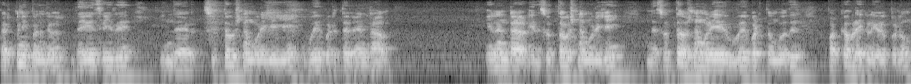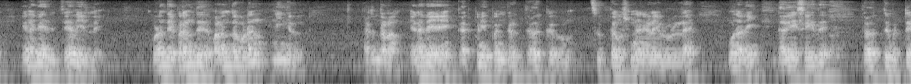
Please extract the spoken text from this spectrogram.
கர்ப்பிணி பெண்கள் தயவு செய்து இந்த சுத்த உஷ்ண மூலிகையை உபயோகப்படுத்த வேண்டாம். ஏனென்றால் இது சுத்த உஷ்ண மொழியை இந்த சுத்த உஷ்ண மொழியை உபயோகப்படுத்தும் போது பக்க விளைவுகள் ஏற்படும். எனவே அது தேவையில்லை. குழந்தை பிறந்து வளர்ந்தவுடன் நீங்கள் அருந்தலாம். எனவே கர்ப்பிணி பெண்கள் தவிர்க்கவும். சுத்த உஷ்ண நிலையில் உள்ள உணவை தயவு செய்து தவிர்த்துவிட்டு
